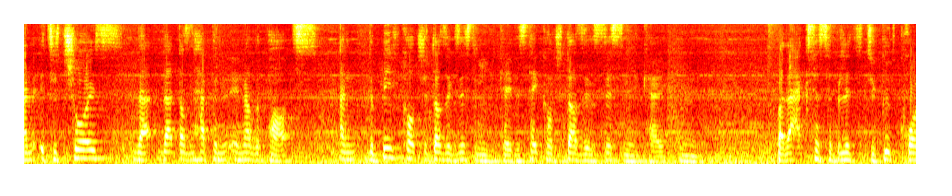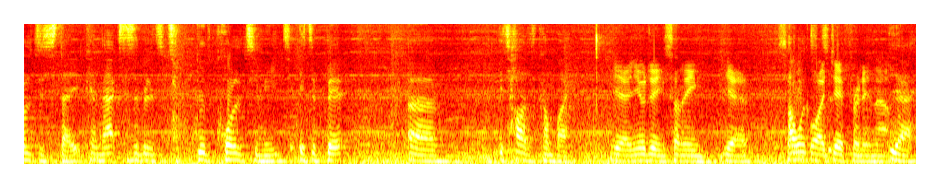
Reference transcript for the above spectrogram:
and it's a choice that, that doesn't happen in other parts. And the beef culture does exist in the UK, the steak culture does exist in the UK. But the accessibility to good quality steak and the accessibility to good quality meat is a bit, um, it's hard to come by. Yeah, and you're doing something, yeah, something quite to- different in that. Yeah.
